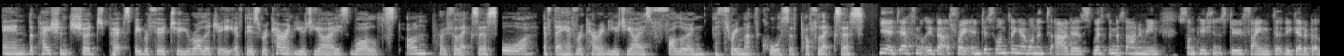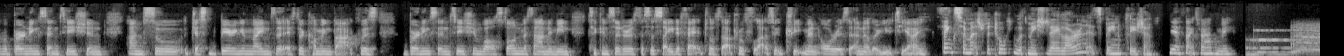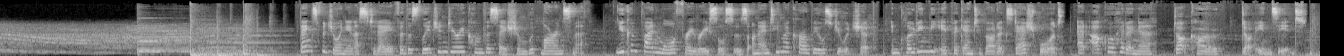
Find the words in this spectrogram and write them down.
and the patient should perhaps be referred to urology if there's recurrent UTIs whilst on prophylaxis or if they have recurrent UTIs following a three month course of prophylaxis. Yeah, definitely. That's right. And just one thing I wanted to add is with the methenamine, some patients do find that they get a bit of a burning sensation. And so just bearing in mind that if they're coming back with burning sensation whilst on methenamine, to consider is this a side effect of that prophylactic treatment or is it another UTI? Thanks so much for talking with me today, Lauren. It's been a pleasure. Yeah, thanks for having me. Thanks for joining us today for this legendary conversation with Lauren Smith. You can find more free resources on antimicrobial stewardship, including the EPIC Antibiotics dashboard, at akohiringa.co.nz.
